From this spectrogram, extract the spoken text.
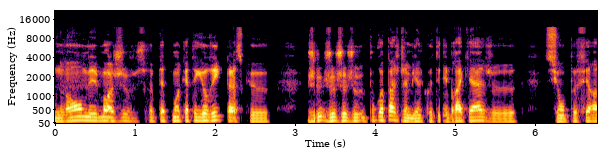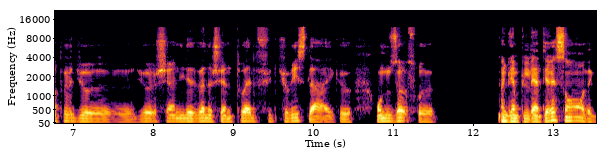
Non, mais moi je serais peut-être moins catégorique parce que je je pourquoi pas? J'aime bien le côté braquage, heu, si on peut faire un peu du, heu, du Ocean Eleven, Ocean 12 futuriste là et qu'on nous offre, heu, un gameplay intéressant avec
